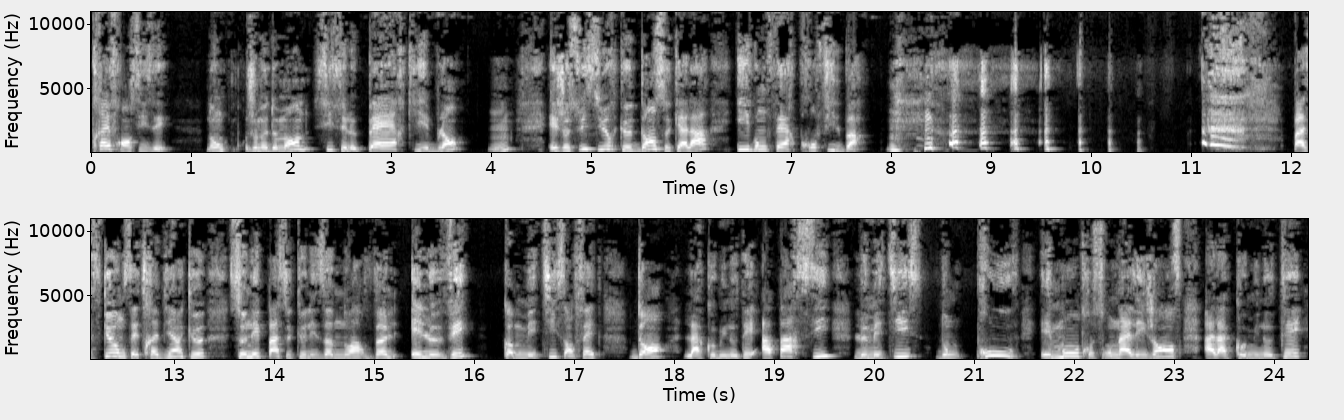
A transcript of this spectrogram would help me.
très francisés. Donc, je me demande si c'est le père qui est blanc, hein, et je suis sûre que dans ce cas-là, ils vont faire profil bas. Parce que on sait très bien que ce n'est pas ce que les hommes noirs veulent élever comme métis en fait dans la communauté, à part si le métis donc prouve et montre son allégeance à la communauté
